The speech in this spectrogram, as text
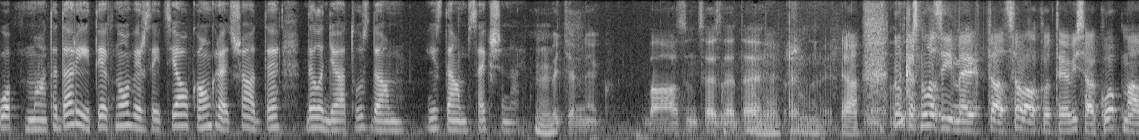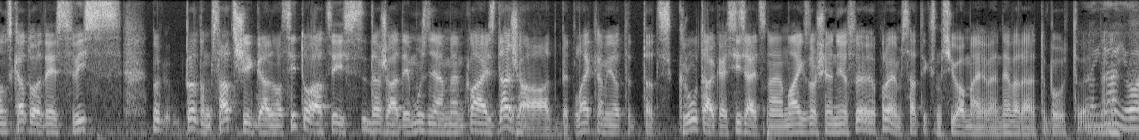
kopumā, tad arī tiek novirzīts jau konkrēti šādu deleģētu uzdevumu izdevumu sekšanai. Mm bāzi un CSDD. Jā, nu, kas nozīmē, ka tāds savalkot tajā visā kopumā un skatoties viss, nu, protams, atšķirīgā no situācijas, dažādiem uzņēmumiem klājas dažādi, bet laikam jau tāds krūtākais izaicinājuma laiks droši vien joprojām satiksmes jomai vai nevarētu būt. Vai nu, ne? Jā, jo,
